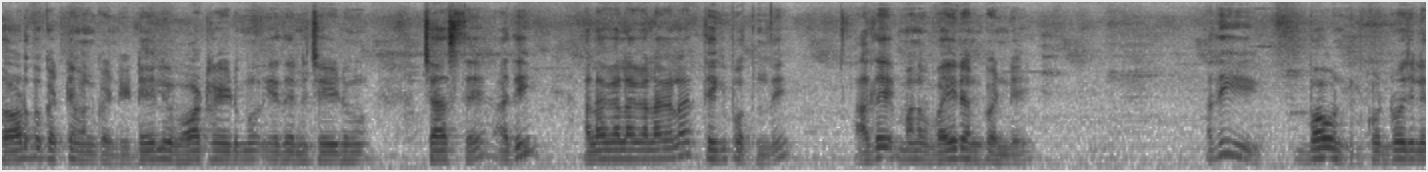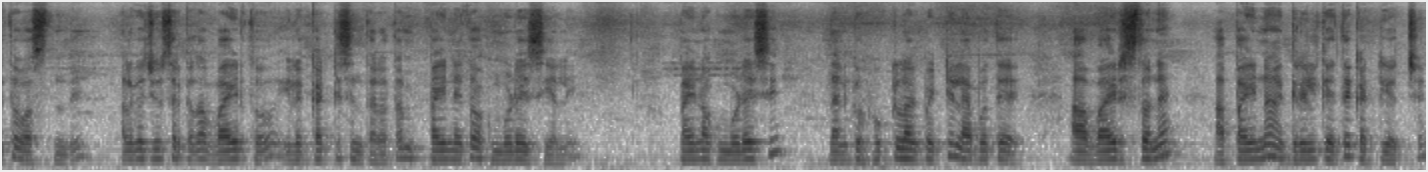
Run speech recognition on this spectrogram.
తోడతో కట్టామనుకోండి డైలీ వాటర్ వేయడము ఏదైనా చేయడము చేస్తే అది అలాగలాగలాగలా తెగిపోతుంది. అదే మన వైర్ అనుకోండి అది బాగుంటుంది. కొన్ని రోజులైతే వస్తుంది. అలాగే చూసారు కదా వైర్తో ఇలా కట్టేసిన తర్వాత పైన అయితే ఒక ముడేసేయాలి. పైన ఒక ముడేసి దానికి హుక్ లాగా పెట్టి లేకపోతే ఆ వైర్స్తోనే ఆ పైన గ్రిల్కి అయితే కట్టియచ్చు.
